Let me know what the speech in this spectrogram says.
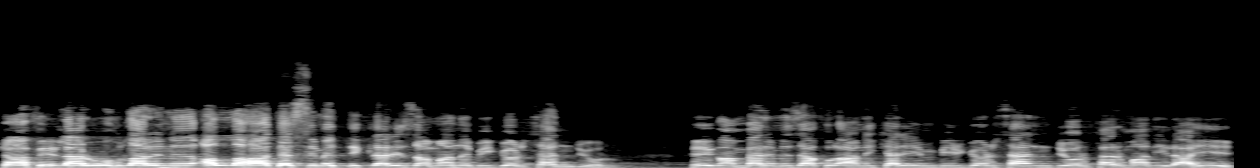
Kafirler ruhlarını Allah'a teslim ettikleri zamanı bir görsen diyor. Peygamberimize Kur'an-ı Kerim bir görsen diyor ferman ilahi.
